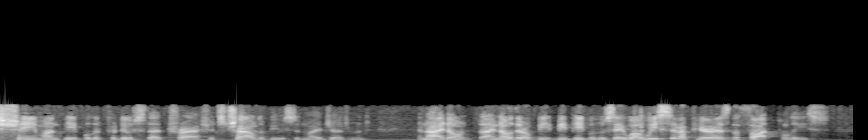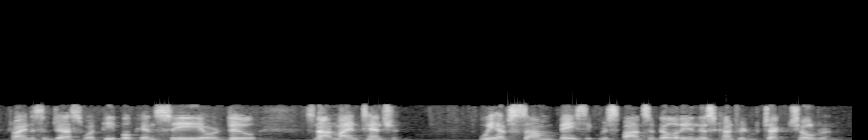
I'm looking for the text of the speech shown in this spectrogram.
Shame on people that produce that trash. It's child abuse, in my judgment. And I don't. I know there'll be, be people who say, "Well, we sit up here as the thought police, trying to suggest what people can see or do." It's not my intention. We have some basic responsibility in this country to protect children.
